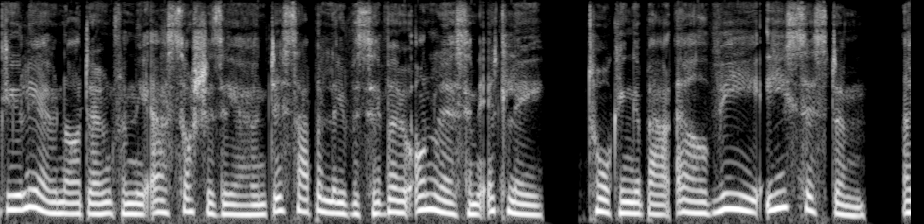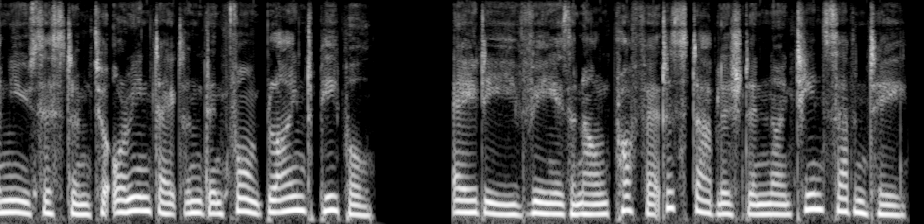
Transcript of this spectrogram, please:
Giulio Nardone from the Associazione Disabili Visivi Onlus in Italy, talking about LVE system, a new system to orientate and inform blind people. ADV is a non-profit established in 1970.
